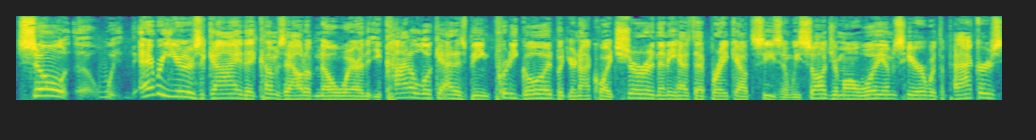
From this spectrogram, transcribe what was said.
So uh, every year there's a guy that comes out of nowhere that you kind of look at as being pretty good, but you're not quite sure, and then he has that breakout season. We saw Jamal Williams here with the Packers.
